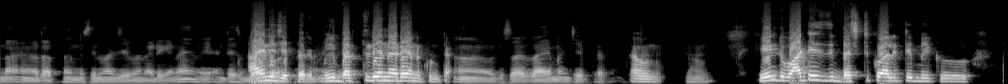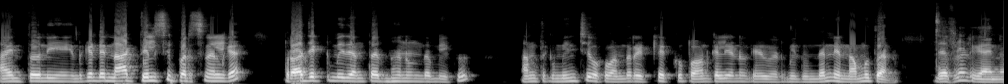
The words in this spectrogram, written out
నా రత్నం సినిమా చేయమని అడిగాను? అంటే ఆయనే చెప్పారు. మీ బర్త్డే నాడే అనుకుంటా. ఒకసారి రాయమని చెప్పారు. అవును. అవును. ఏంటి what is the best quality మీకు ఆయనతోని ఎందుకంటే నాకు తెలిసి పర్సనల్గా ప్రాజెక్ట్ మీద ఎంత అభిమానం ఉందో మీకు అంతకు మించి ఒక వంద రెట్లు ఎక్కువ పవన్ కళ్యాణ్ మీద ఉందని నేను నమ్ముతాను. డెఫినెట్గా ఆయన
